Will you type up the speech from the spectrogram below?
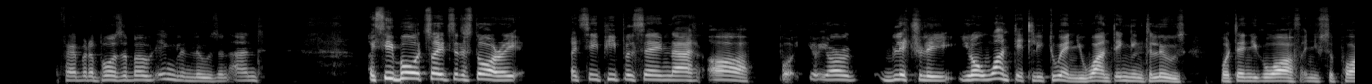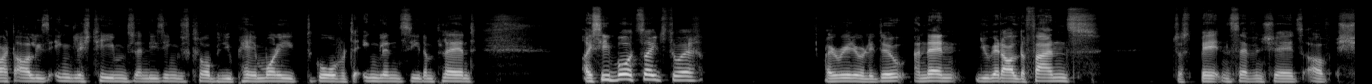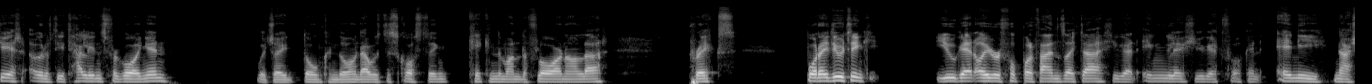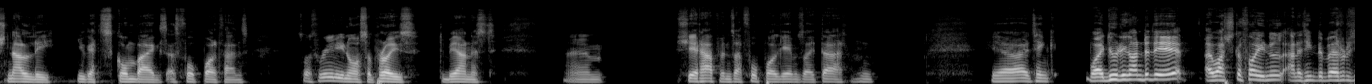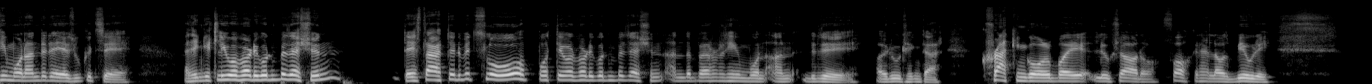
fair bit of buzz about England losing, and I see both sides of the story. I'd see people saying that, oh, but you're literally, you don't want Italy to win, you want England to lose. But then you go off and you support all these English teams and these English clubs, and you pay money to go over to England, and see them play. And I see both sides to it. I really, really do. And then you get all the fans just baiting seven shades of shit out of the Italians for going in, which I don't condone. That was disgusting, kicking them on the floor and all that. Pricks. But I do think you get Irish football fans like that. You get English. You get fucking any nationality. You get scumbags as football fans. So it's really no surprise, to be honest. Um, shit happens at football games like that. And yeah, I think. Well, I do think on the day I watched the final, and I think the better team won on the day, as you could say. I think Italy were very good in possession. They started a bit slow, but they were very good in possession, and the better team won on the day. I do think that cracking goal by Luke Shadow. Fucking hell, that was beauty.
